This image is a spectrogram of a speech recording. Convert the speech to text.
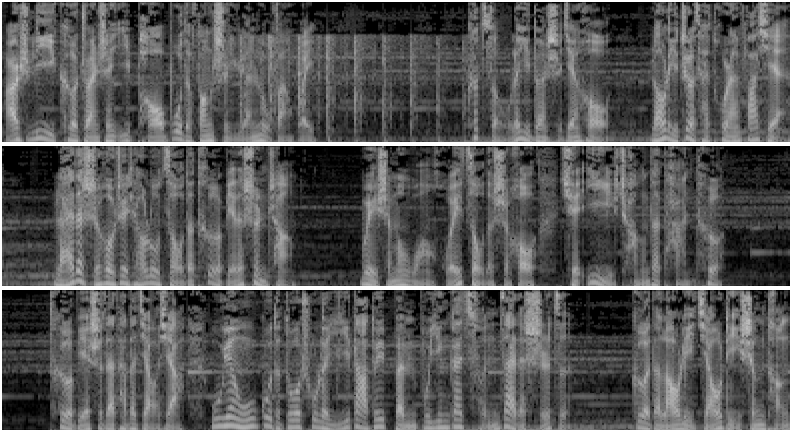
而是立刻转身以跑步的方式原路返回。可走了一段时间后，老李这才突然发现，来的时候这条路走得特别的顺畅，为什么往回走的时候却异常的忐忑？特别是在他的脚下，无缘无故的多出了一大堆本不应该存在的石子，硌得老李脚底生疼。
